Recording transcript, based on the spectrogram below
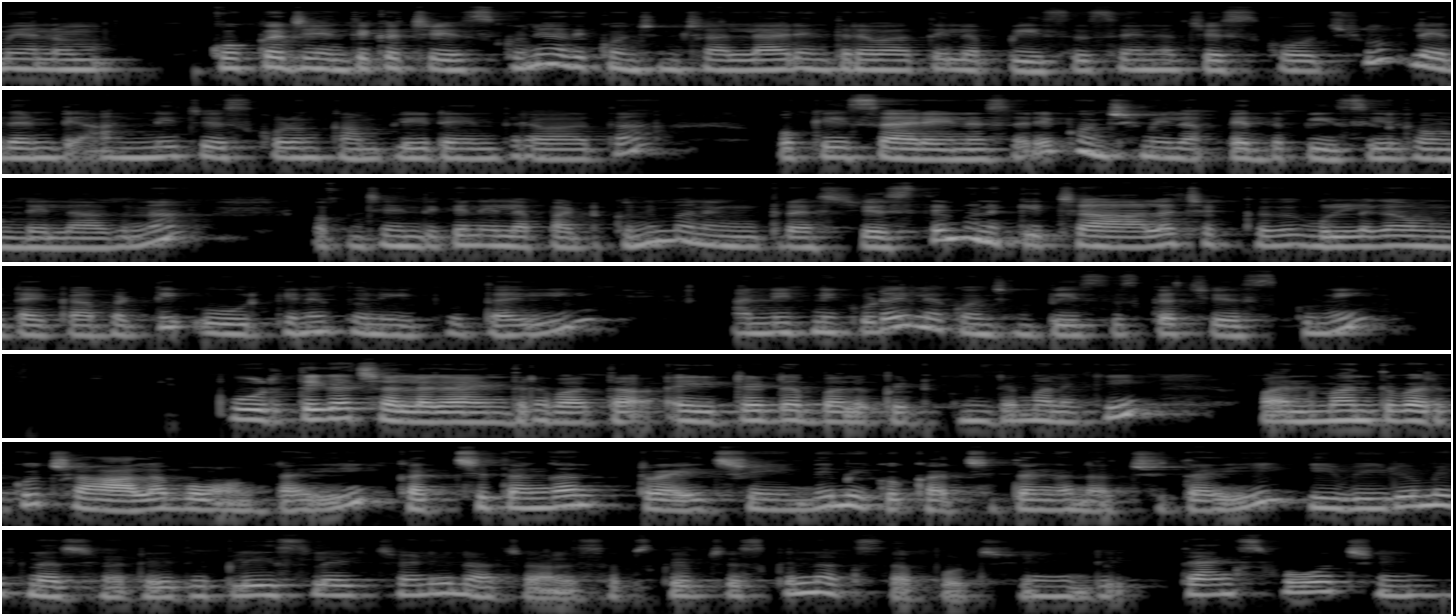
మనం ఒక్కొక్క జంతిక చేసుకుని అది కొంచెం చల్లారిన తర్వాత ఇలా పీసెస్ అయినా చేసుకోవచ్చు. లేదంటే అన్నీ చేసుకోవడం కంప్లీట్ అయిన తర్వాత ఒకేసారి అయినా సరే కొంచెం ఇలా పెద్ద పీసులుగా ఉండేలాగున ఒక జంతికని ఇలా పట్టుకుని మనం క్రష్ చేస్తే మనకి చాలా చక్కగా గుల్లగా ఉంటాయి కాబట్టి ఊరికేనే తునిగిపోతాయి. అన్నిటిని కూడా ఇలా కొంచెం పీసెస్గా చేసుకుని పూర్తిగా చల్లగా అయిన తర్వాత ఎయిటెడ్ డబ్బాలో పెట్టుకుంటే మనకి వన్ మంత్ వరకు చాలా బాగుంటాయి. ఖచ్చితంగా ట్రై చేయండి. మీకు ఖచ్చితంగా నచ్చుతాయి. ఈ వీడియో మీకు నచ్చినట్టయితే ప్లీజ్ లైక్ చేయండి. నా ఛానల్ సబ్స్క్రైబ్ చేసుకుని నాకు సపోర్ట్ చేయండి. Thanks for watching.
